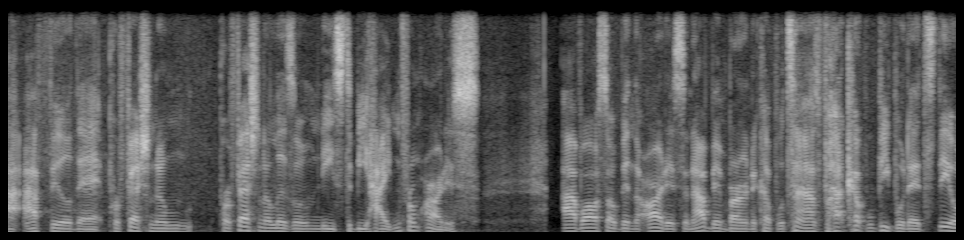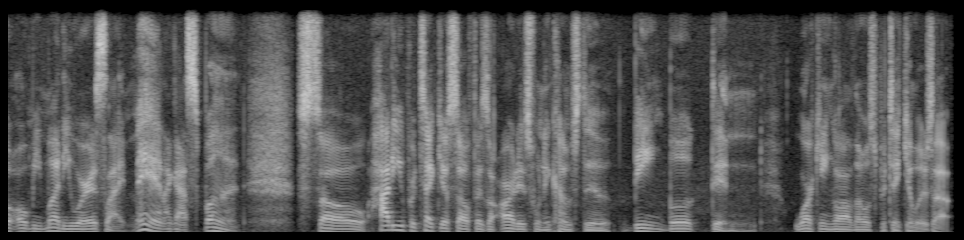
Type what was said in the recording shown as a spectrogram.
I, I feel that professional professionalism needs to be heightened from artists. I've also been the artist, and I've been burned a couple times by a couple people that still owe me money. Where it's like, man, I got spun. So, how do you protect yourself as an artist when it comes to being booked and working all those particulars out?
